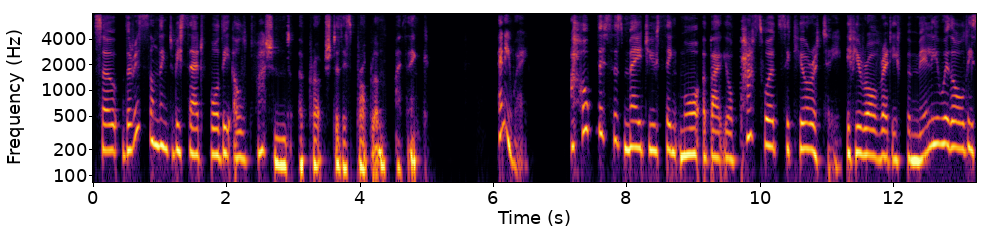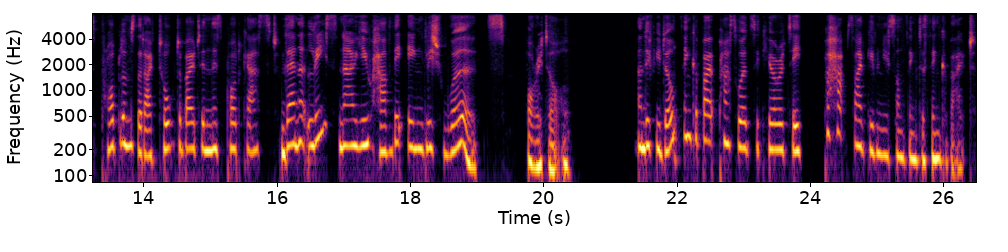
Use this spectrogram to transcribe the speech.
So there is something to be said for the old fashioned approach to this problem, I think. Anyway, I hope this has made you think more about your password security. If you're already familiar with all these problems that I've talked about in this podcast, then at least now you have the English words for it all. And if you don't think about password security, perhaps I've given you something to think about.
